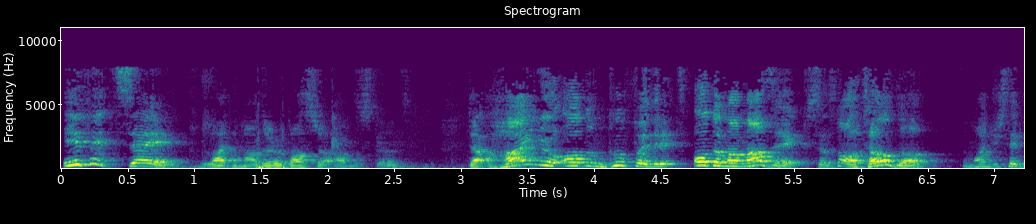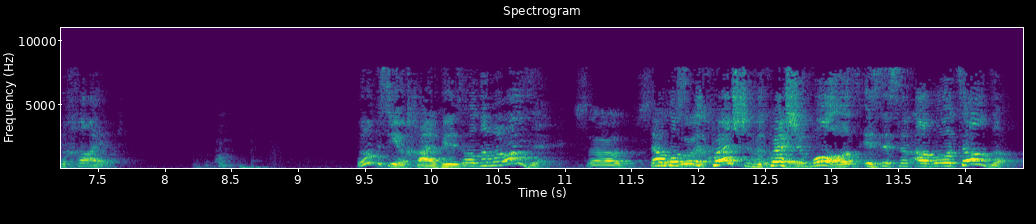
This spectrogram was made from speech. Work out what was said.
If it's saying, like the Mother of Basra understood, that Hainu Odom Gufa, that it's Odom Amazik, so it's not a Telda, then why did you say B'chayev? Obviously you're Chayev because it's. So, so That wasn't word- the question. The okay. question was, is this an Avo or?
